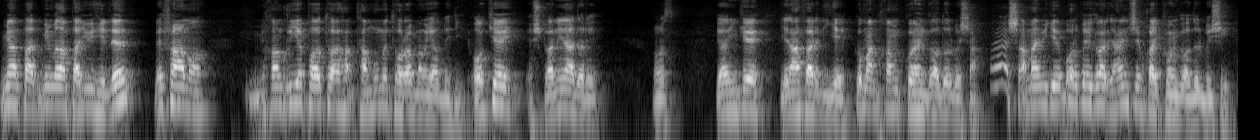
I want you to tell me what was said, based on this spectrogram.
میان پل... میمدن پلیوی هیلر بفرما. می‌خوام روی پا تا تموم تورا به یاد بدی. اوکی اشکالی نداره. درست. یا اینکه یه نفر دیگه. گفت من می‌خوام کوهن گادول بشم. شما میگه برو پی کار. یعنی چی می‌خوای کوهن گادول بشی؟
